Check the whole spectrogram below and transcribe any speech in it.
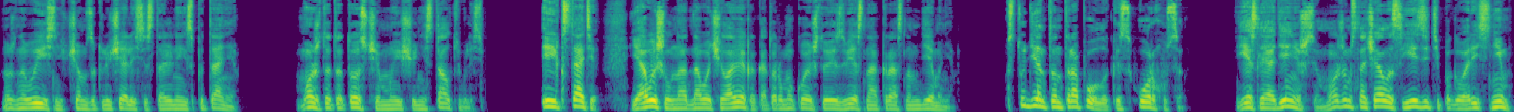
Нужно выяснить, в чем заключались остальные испытания. Может, это то, с чем мы еще не сталкивались. И, кстати, я вышел на одного человека, которому кое-что известно о красном демоне. Студент-антрополог из Орхуса. Если оденешься, можем сначала съездить и поговорить с ним.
